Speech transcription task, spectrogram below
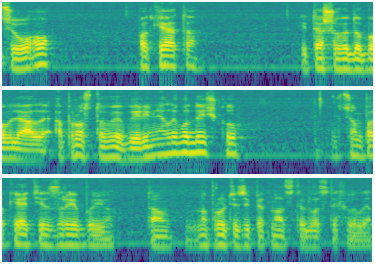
цього пакета і те, що ви додавали, а просто ви вирівняли водичку в цьому пакеті з рибою, там на протязі 15-20 хвилин.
